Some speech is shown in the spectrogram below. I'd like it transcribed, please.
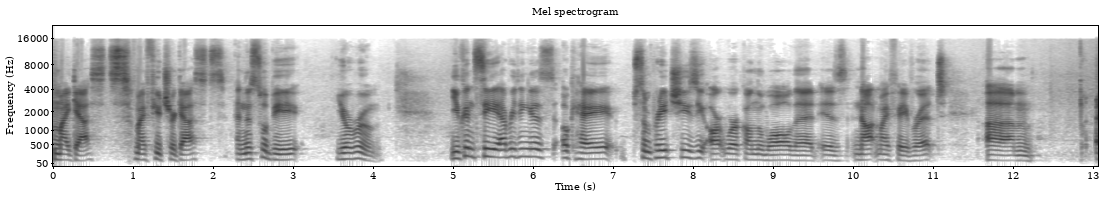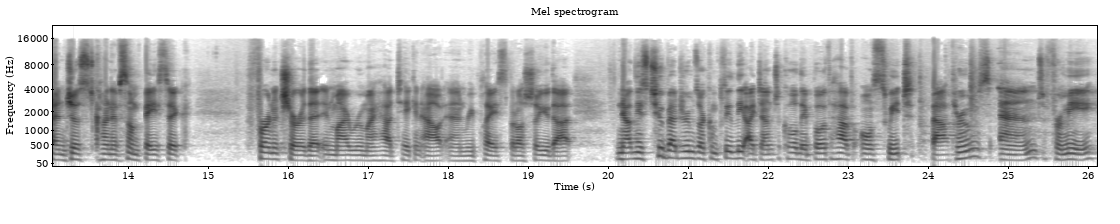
my guests, my future guests, and this will be your room. you can see everything is okay. Some pretty cheesy artwork on the wall that is not my favorite. Um, and just kind of some basic furniture that in my room I had taken out and replaced, but I'll show you that. Now these two bedrooms are completely identical. They both have ensuite bathrooms and for me,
